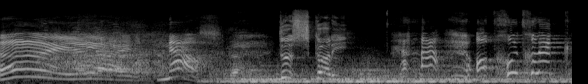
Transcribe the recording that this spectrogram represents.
Oei, oei, oei. Nou, Dus, Carrie. op goed geluk!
